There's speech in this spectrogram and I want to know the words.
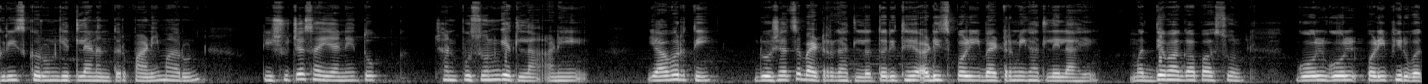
ग्रीस करून घेतल्यानंतर पाणी मारून टिश्यूच्या साह्याने तो छान पुसून घेतला आणि यावरती डोशाचं बॅटर घातलं तर इथे अडीच पळी बॅटर मी घातलेलं आहे. मध्यभागापासून गोल गोल पळी फिरवत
